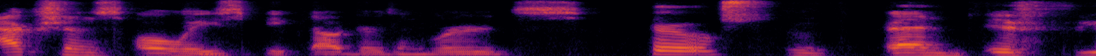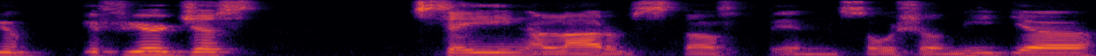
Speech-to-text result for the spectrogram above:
actions always speak louder than words. True. And if you if you're just saying a lot of stuff in social media,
